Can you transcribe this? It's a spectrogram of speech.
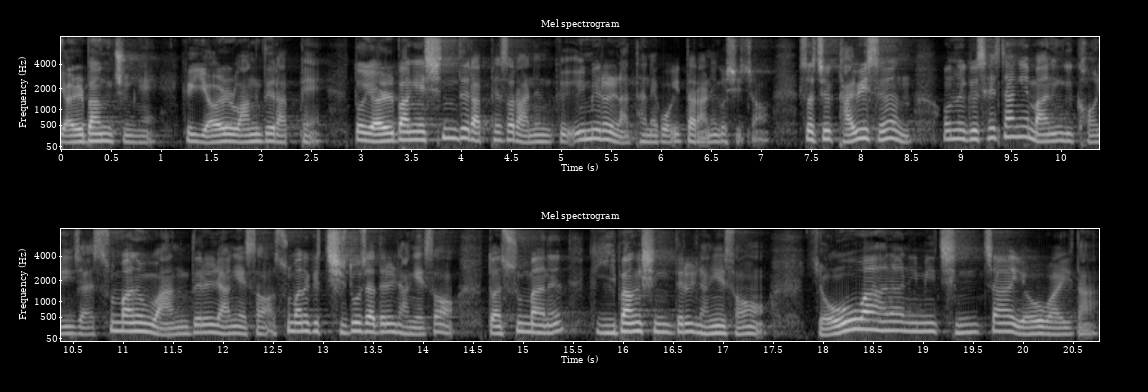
열방 중에 그 열왕들 앞에 또 열방의 신들 앞에서라는 그 의미를 나타내고 있다라는 것이죠. 그래서 즉 다윗은 오늘 그 세상에 많은 그 건의자, 수많은 왕들을 향해서, 수많은 그 지도자들을 향해서, 또한 수많은 그 이방 신들을 향해서 여호와 하나님이 진짜 여호와이다.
